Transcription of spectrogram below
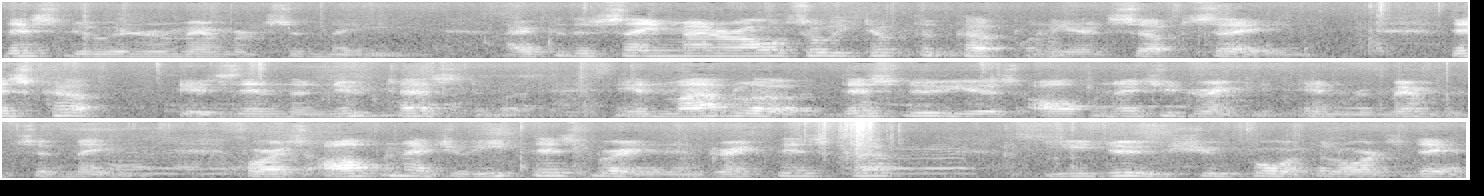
This do in remembrance of me. After the same manner also he took the cup when he had supped, saying, This cup is in the New Testament in my blood. This do ye as often as you drink it in remembrance of me. For as often as you eat this bread and drink this cup, ye do shew forth the Lord's death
